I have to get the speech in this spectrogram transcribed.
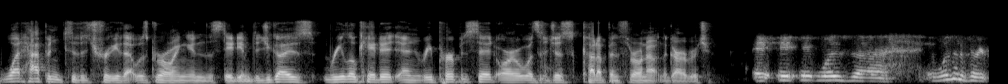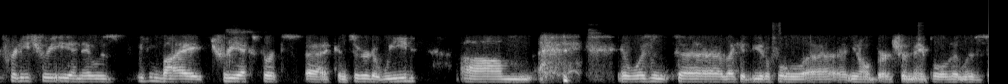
what happened to the tree that was growing in the stadium. Did you guys relocate it and repurpose it, or was it just cut up and thrown out in the garbage? It, it, it was uh, it wasn't a very pretty tree, and it was even by tree experts uh, considered a weed. Um, it wasn't uh, like a beautiful, uh, you know, birch or maple. It was.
